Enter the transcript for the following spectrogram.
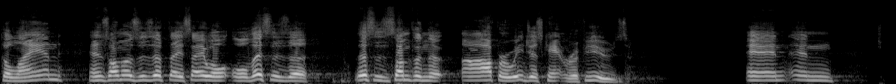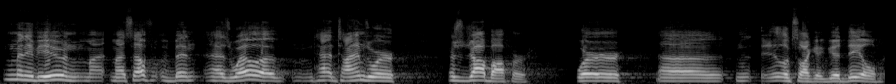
the land, and it's almost as if they say, well, well this, is a, this is something that offer we just can't refuse. And, and many of you and my, myself have been as well, have had times where there's a job offer where uh, it looks like a good deal.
